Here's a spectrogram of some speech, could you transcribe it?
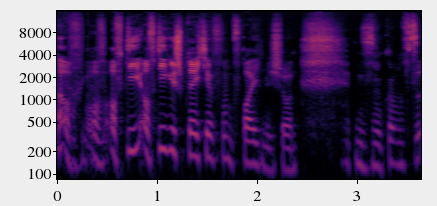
auf, auf, auf, die, auf die Gespräche freue ich mich schon in Zukunft.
